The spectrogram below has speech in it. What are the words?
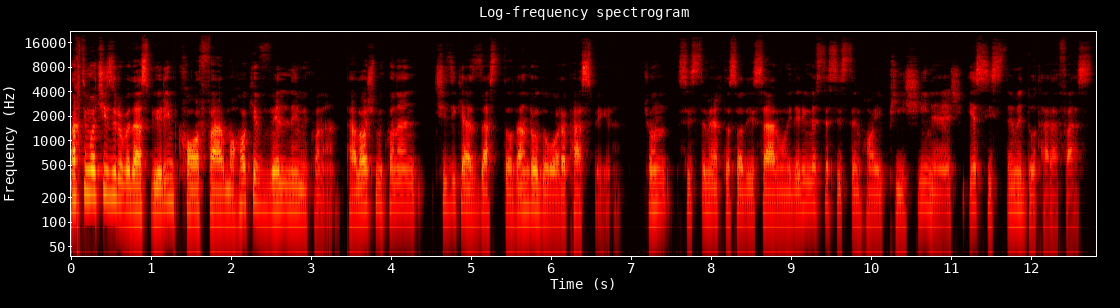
وقتی ما چیزی رو به دست بیاریم کارفرماها که ول نمی‌کنن تلاش می‌کنن چیزی که از دست دادن رو دوباره پس بگیرن. چون سیستم اقتصادی سرمایه‌داری مثل سیستم های پیشینش یه سیستم دو طرف است.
